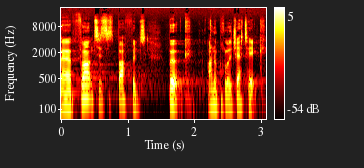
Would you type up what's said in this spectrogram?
Uh, Francis Spufford's book, Unapologetic,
